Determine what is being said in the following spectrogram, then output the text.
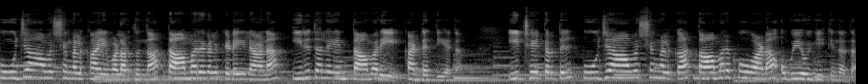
പൂജാ ആവശ്യങ്ങൾക്കായി വളർത്തുന്ന താമരകൾക്കിടയിലാണ് ഇരുതലയൻ താമരയെ കണ്ടെത്തിയത്. ഈ ക്ഷേത്രത്തിൽ പൂജാ ആവശ്യങ്ങൾക്ക് താമരപ്പൂവാണ് ഉപയോഗിക്കുന്നത്.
